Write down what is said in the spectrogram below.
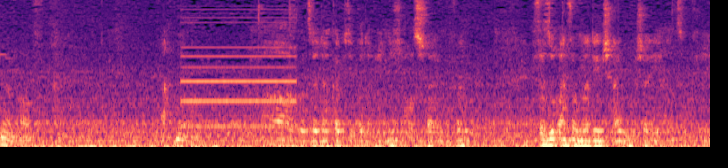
Türen auf. Ach nee. Ah, Gott sei Dank habe ich die Batterie nicht ausschalten können. Ich versuche einfach mal den Scheibenwischer hier anzukriegen.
